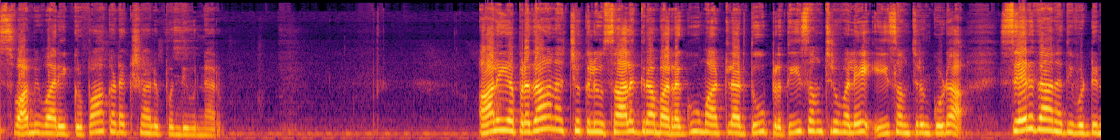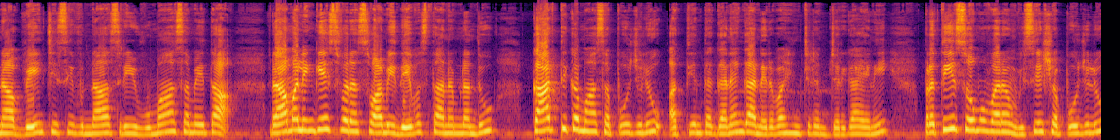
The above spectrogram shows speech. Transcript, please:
స్వామివారి కృపాకటాక్షాలు పొంది ఉన్నారు. ఆలయ ప్రధాన అర్చకులు సాలగ్రామ రఘు మాట్లాడుతూ ప్రతి సంవత్సరం వలె ఈ సంవత్సరం కూడా శారదా నది ఒడ్డున వేంచేసి ఉన్న శ్రీ ఉమా సమేత రామలింగేశ్వర స్వామి దేవస్థానం నందు కార్తీక మాస పూజలు అత్యంత ఘనంగా నిర్వహించడం జరిగాయని ప్రతి సోమవారం విశేష పూజలు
